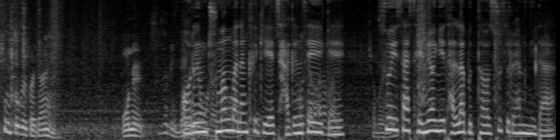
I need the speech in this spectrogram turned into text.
핀 꼽을 거죠. 오늘 수술이 어른 주먹만한 크기의 작은 새에게 수의사 3명이 달라붙어 수술을 합니다.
